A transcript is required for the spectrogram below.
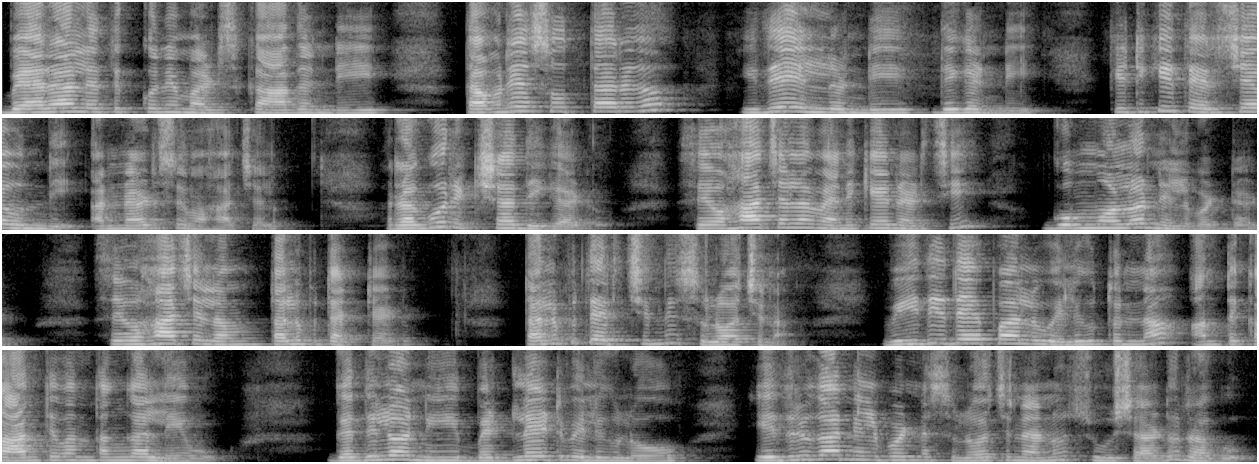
బేరాలు ఎతుక్కునే మడిసి కాదండి. తమరే చూస్తారుగా ఇదే ఇల్లుండి దిగండి. కిటికీ తెరిచే ఉంది అన్నాడు సింహాచలం. రఘు రిక్షా దిగాడు. సింహాచలం వెనకే నడిచి గుమ్మంలో నిలబడ్డాడు. సింహాచలం తలుపు తట్టాడు. తలుపు తెరిచింది సులోచన. వీధి దీపాలు వెలుగుతున్నా అంత కాంతివంతంగా లేవు. గదిలోని బెడ్ లైట్ వెలుగులో ఎదురుగా నిలబడిన సులోచనను చూశాడు రఘు.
